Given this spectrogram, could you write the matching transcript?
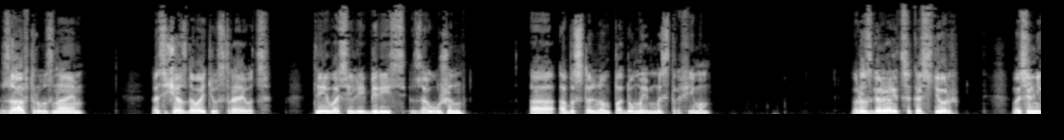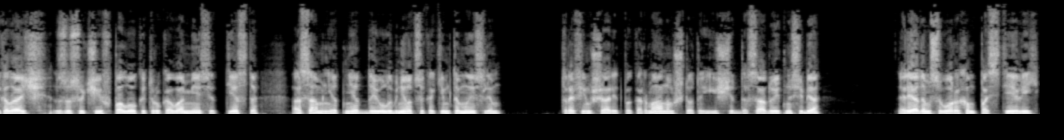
Завтра узнаем. А сейчас давайте устраиваться. Ты, Василий, берись за ужин, а об остальном подумаем мы с Трофимом. Разгорается костер. Василий Николаевич, засучив по локоть рукава, месит тесто, а сам нет-нет, да и улыбнется каким-то мыслям. Трофим шарит по карманам, что-то ищет, досадует на себя. Рядом с ворохом постелей,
